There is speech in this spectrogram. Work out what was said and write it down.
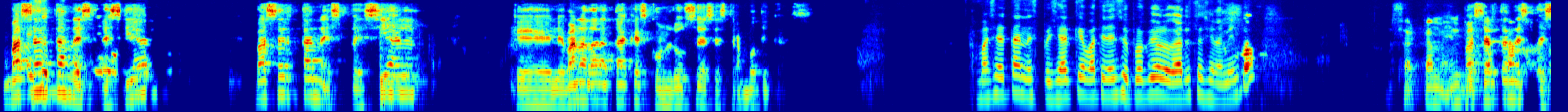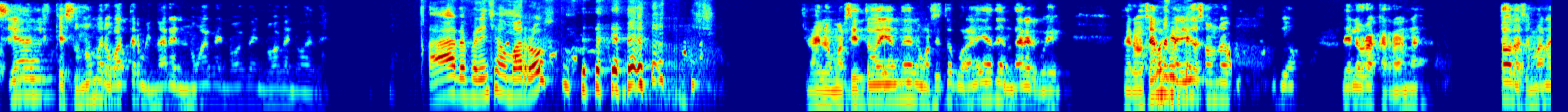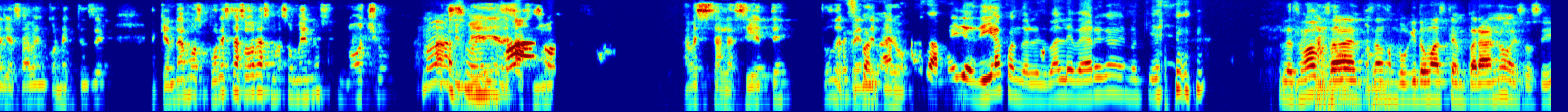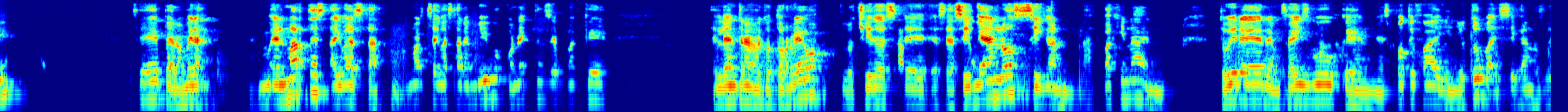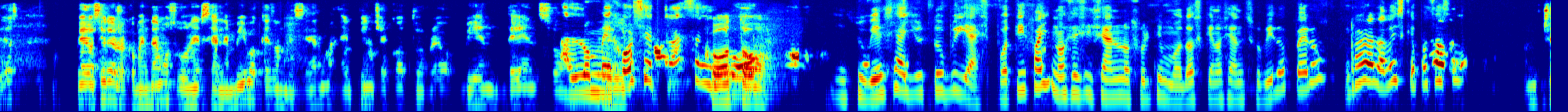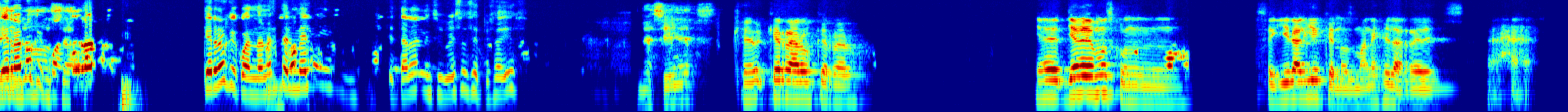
Va a ser tan especial, va a ser tan especial que le van a dar ataques con luces estrambóticas. Va a ser tan especial que va a tener su propio lugar de estacionamiento. Exactamente. Va a ser tan especial que su número va a terminar en 9999. Ah, referencia a Omar Rose. Ay, el Omarcito ahí anda, el Omarcito por ahí ha de andar el güey. Pero sean bienvenidos a un nuevo episodio de Laura Carrana. Todas las semanas, ya saben, conéctense. Aquí andamos por estas horas, más o menos, un 8, Más ocho y media, a veces a veces a las 7. Todo depende, cuando- pero A mediodía, cuando les vale verga, no quieren. La semana pasada No, empezamos no. un poquito más temprano, eso sí. Sí, pero mira, el martes ahí va a estar. El martes ahí va a estar en vivo. Conéctense para que le entren al cotorreo. Lo chido es, eh, es así, véanlos, sigan la página en Twitter, en Facebook, en Spotify y en YouTube. Ahí sigan los videos. Pero sí les recomendamos unirse al en vivo, que es donde se arma el pinche cotorreo bien denso. A lo mejor se atrasa un Coto. en subirse a YouTube y a Spotify. No sé si sean los últimos dos que no se han subido, pero rara la vez que pasa eso. Sí, Qué raro, no, que o cuando, sea, qué raro que cuando no está el Melvin se tardan en subir esos episodios. así es. Qué, qué raro, qué raro. Ya, ya debemos con seguir a alguien que nos maneje las redes.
